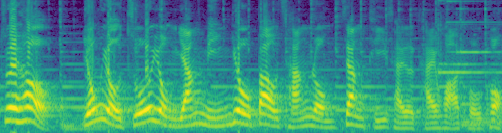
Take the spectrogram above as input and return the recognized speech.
最后拥有左永阳明、右抱长荣这样题材的台华投控，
